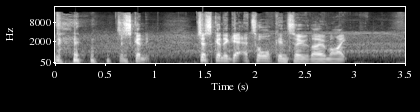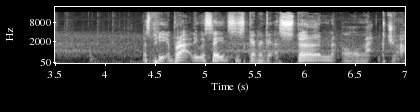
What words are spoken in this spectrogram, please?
just gonna, just gonna get a talking to though, Mike. As Peter Bradley would say, it's just gonna get a stern lecture.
